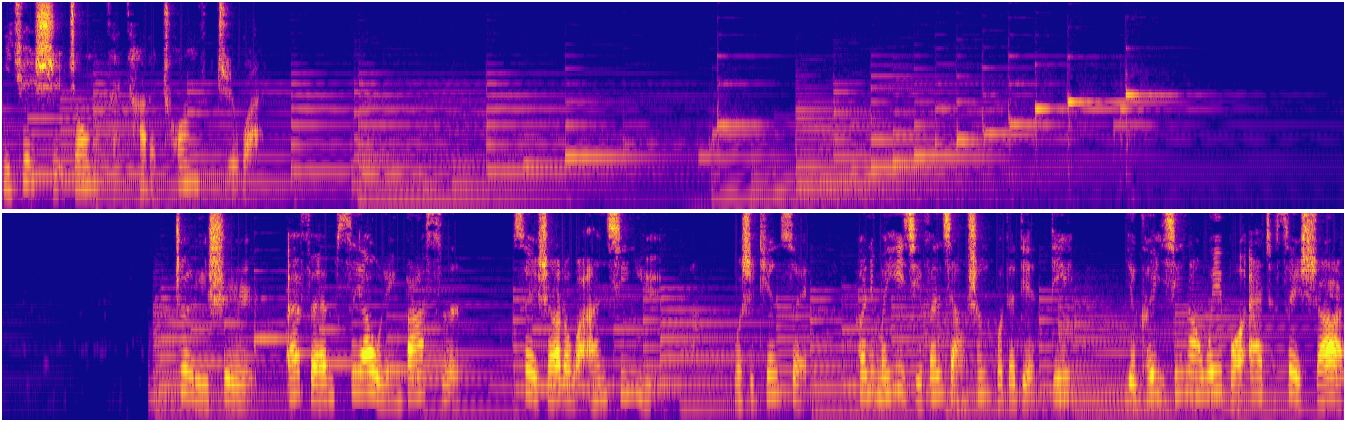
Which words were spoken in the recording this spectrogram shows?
你却始终在他的窗子之外。这里是 FM 四幺五零八四岁十二的晚安心语，我是天岁，和你们一起分享生活的点滴，也可以新浪微博岁十二，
